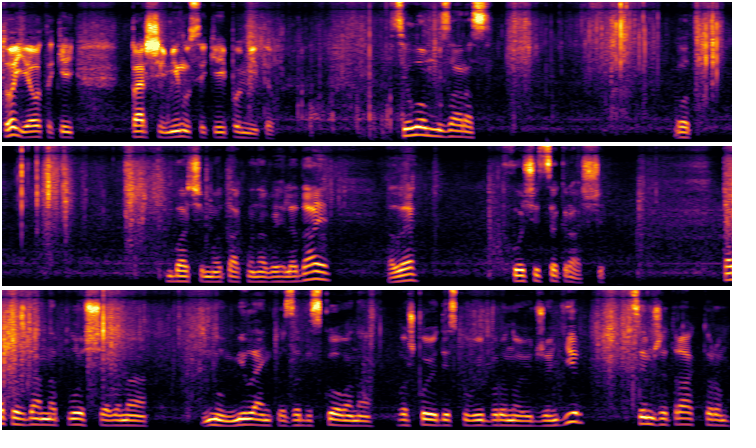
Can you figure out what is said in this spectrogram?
То є отакий перший мінус, який помітив. В цілому зараз от, бачимо, так вона виглядає, але хочеться краще. Також дана площа вона ну, міленько задискована важкою дисковою бороною John Deere цим же трактором.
